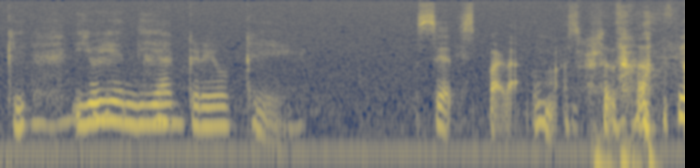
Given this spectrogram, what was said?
Okay. Y hoy en día creo que se ha disparado más, ¿verdad? Sí.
